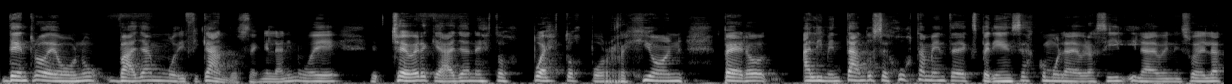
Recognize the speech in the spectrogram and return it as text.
dentro de ONU vayan modificándose en el ánimo de eh, chévere que hayan estos puestos por región, pero alimentándose justamente de experiencias como la de Brasil y la de Venezuela,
